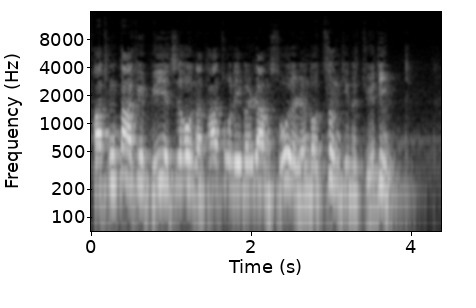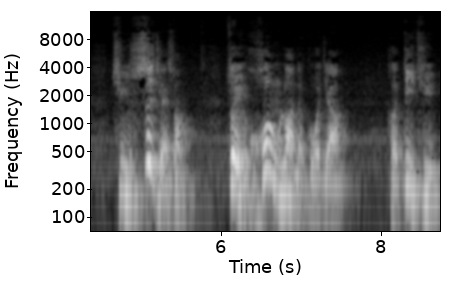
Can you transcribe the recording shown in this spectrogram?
他从大学毕业之后呢，他做了一个让所有的人都震惊的决定，去世界上最混乱的国家和地区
